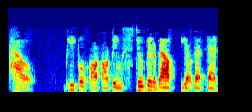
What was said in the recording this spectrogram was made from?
how people are are being stupid about you know that that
